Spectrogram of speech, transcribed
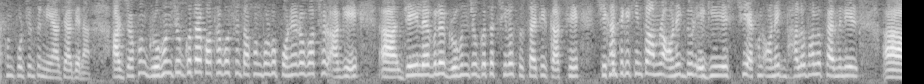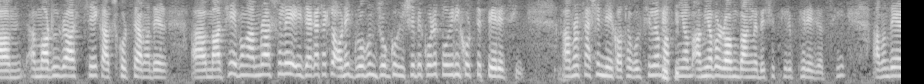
এখন পর্যন্ত নেওয়া যাবে না। আর যখন গ্রহণযোগ্যতার কথা বলছেন, তখন বলব পনেরো বছর আগে যে লেভেলের গ্রহণযোগ্যতা ছিল সোসাইটির কাছে, সেখান থেকে কিন্তু আমরা অনেক দূর এগিয়ে এসেছি। এখন অনেক ভালো ভালো ফ্যামিলির মডেলরা আসছে, কাজ করতে আমাদের মাঝে এবং আমরা আসলে এই জায়গাটাকে অনেক গ্রহণযোগ্য হিসেবে করে তৈরি করতে পেরেছি। আমরা ফ্যাশন নিয়ে কথা বলছিলাম আপনি আমি আবার রং বাংলাদেশে ফিরে ফিরে যাচ্ছি। আমাদের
